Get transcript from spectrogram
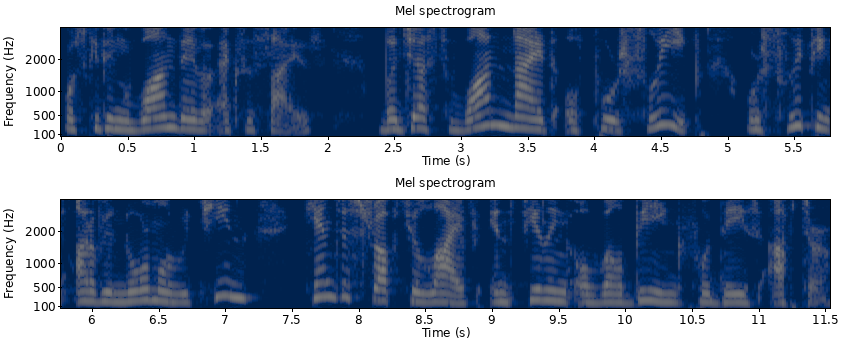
or skipping one day of exercise, but just one night of poor sleep or sleeping out of your normal routine can disrupt your life and feeling of well-being for days after.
